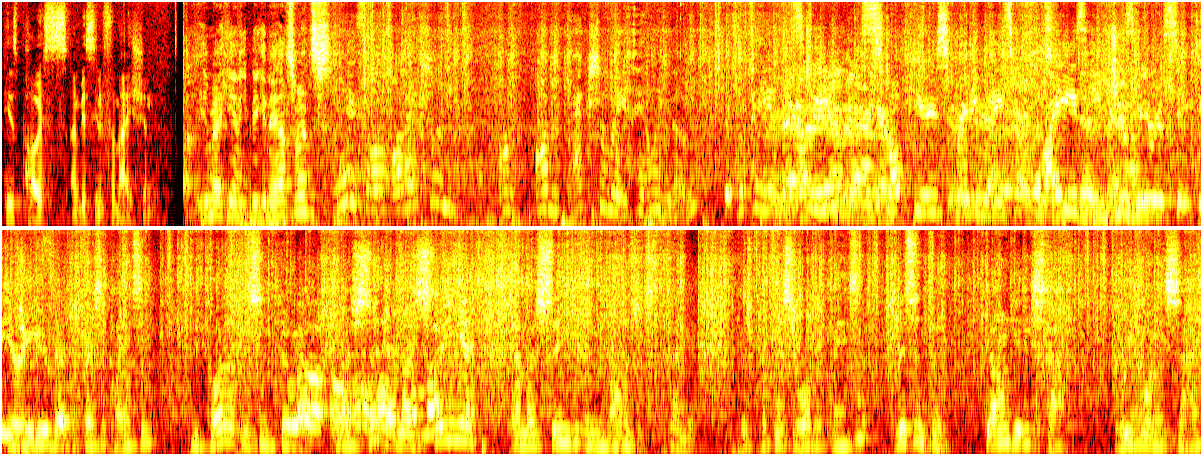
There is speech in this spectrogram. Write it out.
His posts are misinformation. Are you making any big announcements? Yes, I'm, I'm actually, I'm, I'm actually telling them that the PM has to stop you spreading these crazy Now, did you hear- conspiracy theories. Did you hear about Professor Clancy? You've got to listen to our, Oh, most, oh, oh, our most oh, senior, our most senior immunologist, It's Professor Robert Clancy. Listen to him. Go and get his stuff. Read what he's saying,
